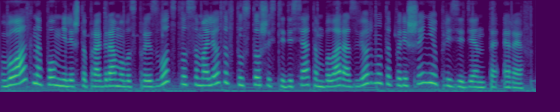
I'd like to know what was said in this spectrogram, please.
В УАК напомнили, что программа воспроизводства самолетов Ту-160 была развернута по решению президента РФ.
